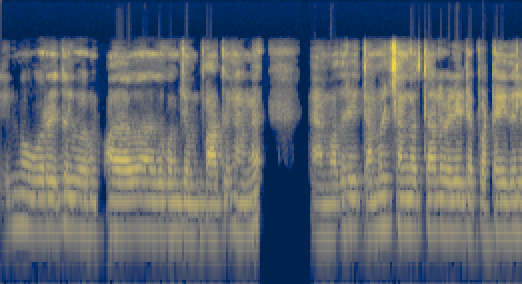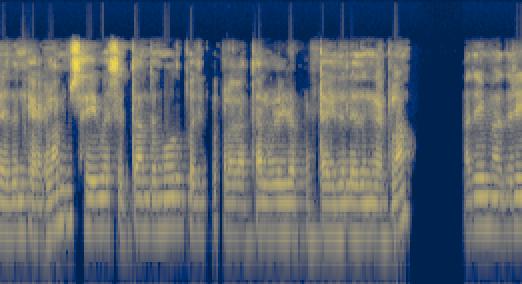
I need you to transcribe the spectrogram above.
இன்னும் ஒரு இதழ் வரும். அதாவது அது கொஞ்சம் பார்த்துக்காங்க மதுரை தமிழ் சங்கத்தால் வெளியிடப்பட்ட இதழ் எதுன்னு கேட்கலாம். சைவ சித்தாந்த நூறு பதிப்பு கழகத்தால் வெளியிடப்பட்ட இதழ் எதுன்னு கேட்கலாம். அதே மாதிரி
